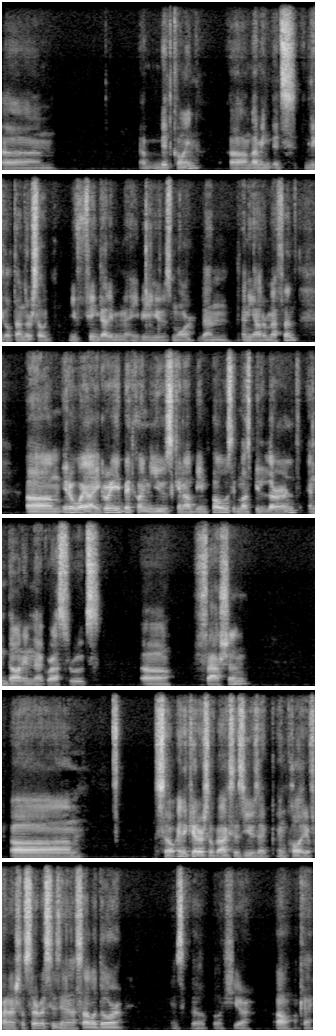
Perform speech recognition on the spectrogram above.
um, Bitcoin. Um, I mean, it's legal tender, so you think that it may be used more than any other method. Um, either way, I agree. Bitcoin use cannot be imposed; it must be learned and done in a grassroots uh, fashion. Um, so, indicators of access, use, and quality of financial services in El Salvador is available here. Oh, okay.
